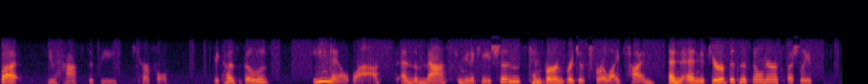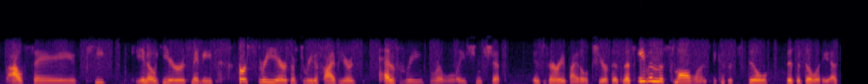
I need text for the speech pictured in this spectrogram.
But you have to be careful because those email blast and the mass communications can burn bridges for a lifetime. And and if you're a business owner, especially I'll say peak, you know, years, maybe first 3 years or 3 to 5 years, every relationship is very vital to your business, even the small ones because it's still visibility. Let's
